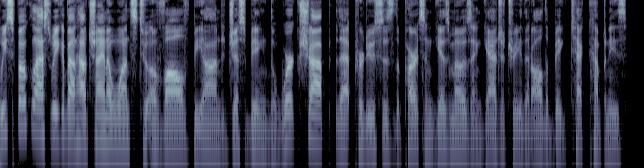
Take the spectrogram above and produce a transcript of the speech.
We spoke last week about how China wants to evolve beyond just being the workshop that produces the parts and gizmos and gadgetry that all the big tech companies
